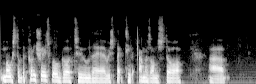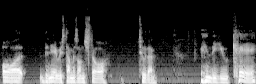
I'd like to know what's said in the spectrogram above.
most of the countries will go to their respective Amazon store uh, or the nearest Amazon store to them. In the UK,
